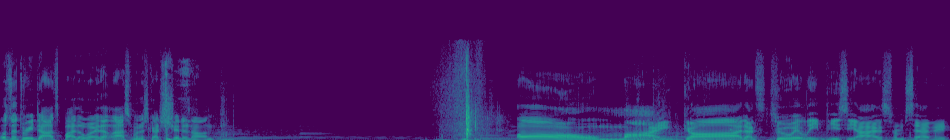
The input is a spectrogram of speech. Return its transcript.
Those are three dots, by the way. That last one just got shitted on. Oh my god. That's two elite PCIs from Sevi.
